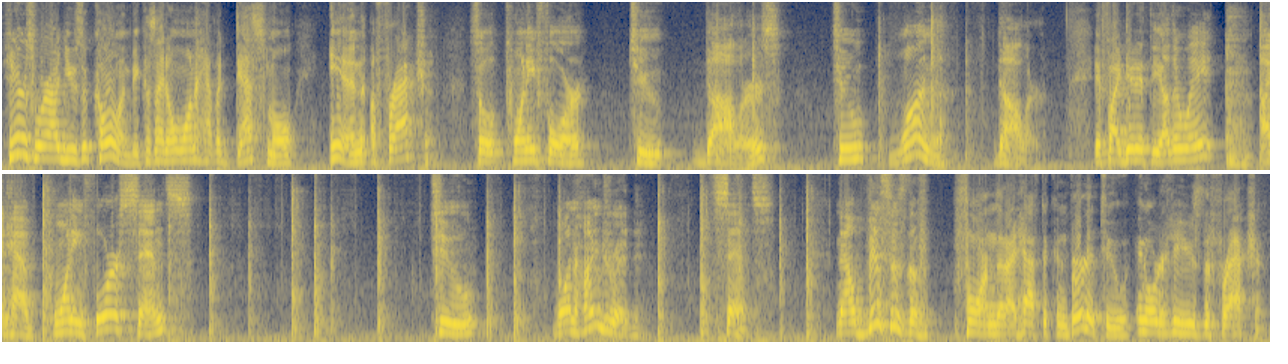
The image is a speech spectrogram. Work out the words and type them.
here's where I'd use a colon, because I don't want to have a decimal in a fraction. So 24 to dollars to $1. If I did it the other way, I'd have 24 cents to 100 cents. Now, this is the form that I'd have to convert it to in order to use the fraction.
